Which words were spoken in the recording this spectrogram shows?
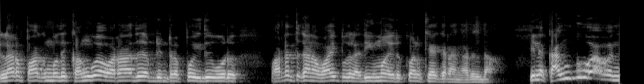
எல்லாரும் பார்க்கும்போது கங்குவா வராது அப்படின்றப்போ இது ஒரு வர்றதுக்கான வாய்ப்புகள் அதிகமா இருக்கும்னு கேட்குறாங்க அதுதான் இல்லை கங்குவா வந்து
